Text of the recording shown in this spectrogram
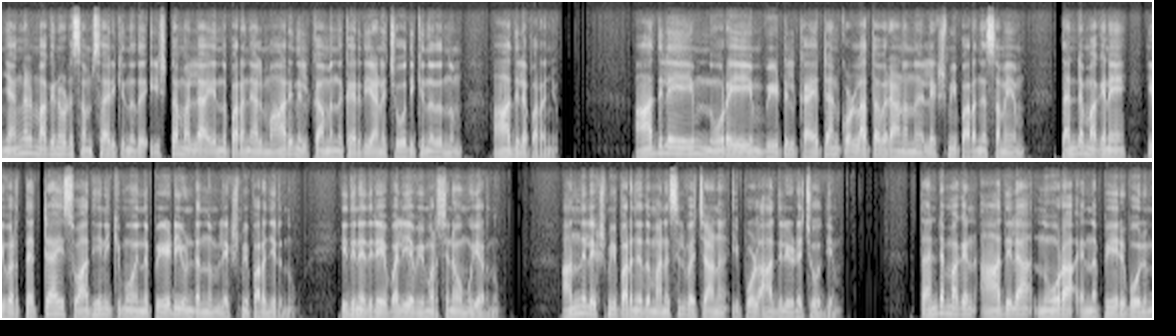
ഞങ്ങൾ മകനോട് സംസാരിക്കുന്നത് ഇഷ്ടമല്ല എന്ന് പറഞ്ഞാൽ മാറി നിൽക്കാമെന്ന് കരുതിയാണ് ചോദിക്കുന്നതെന്നും ആദില പറഞ്ഞു. ആദിലയെയും നൂറയെയും വീട്ടിൽ കയറ്റാൻ കൊള്ളാത്തവരാണെന്ന് ലക്ഷ്മി പറഞ്ഞ സമയം തന്റെ മകനെ ഇവർ തെറ്റായി സ്വാധീനിക്കുമോ എന്ന് പേടിയുണ്ടെന്നും ലക്ഷ്മി പറഞ്ഞിരുന്നു. ഇതിനെതിരെ വലിയ വിമർശനവും ഉയർന്നു. അന്ന് ലക്ഷ്മി പറഞ്ഞത് മനസ്സിൽ വച്ചാണ് ഇപ്പോൾ ആദിലയുടെ ചോദ്യം. തന്റെ മകൻ ആദില നൂറ എന്ന പേര് പോലും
